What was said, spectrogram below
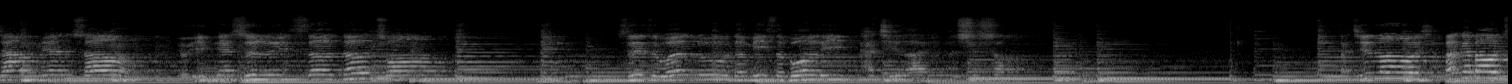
墙面上有一片是绿色的窗，十字纹路的米色玻璃看起来很时尚。在七楼下翻开报纸，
